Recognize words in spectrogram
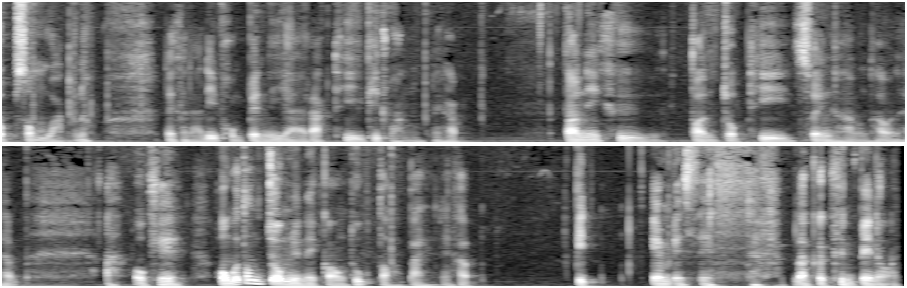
จบสมหวังเนาะในขณะที่ผมเป็นนิยายรักที่ผิดหวังนะครับ ตอนนี้คือตอนจบที่สวยงามของเขานะครับอะโอเค ผมก็ต้องจมอยู่ในกองทุกต่อไปนะครับ ปิด MSN นะครับแล้วก็ขึ้นไปนอน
